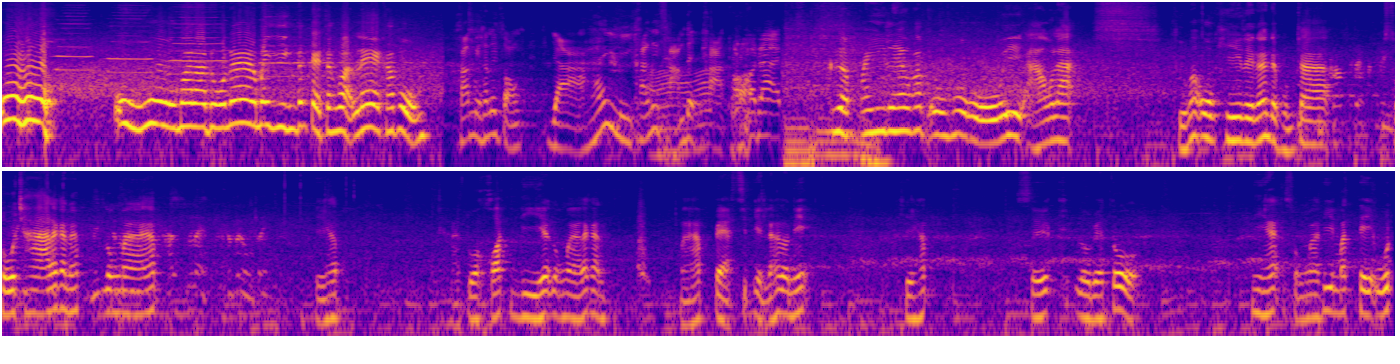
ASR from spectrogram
โอ้โห โอ้โหมาลาโดน่าไม่ยิงตั้งแต่จังหวะแรกครับผม ครั้งมีครั้งที่สองอย่าให้มีครั้งที่สามเด็ดขาดอ๋อได้เกือบไปแล้วครับ โอ้โหเอาละถือว่าโอเคเลยนะเดี๋ยวผมจะโซชาแล้วกันนะครับ ลงมาครับโอเคครับหาตัวคอสดีครับลงมาแล้วกันมาครับ 81 แล้วครับตอนนี้โอเคครับเซิร์กโรเบโตนี่ฮะส่งมาที่มัตเตอุส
